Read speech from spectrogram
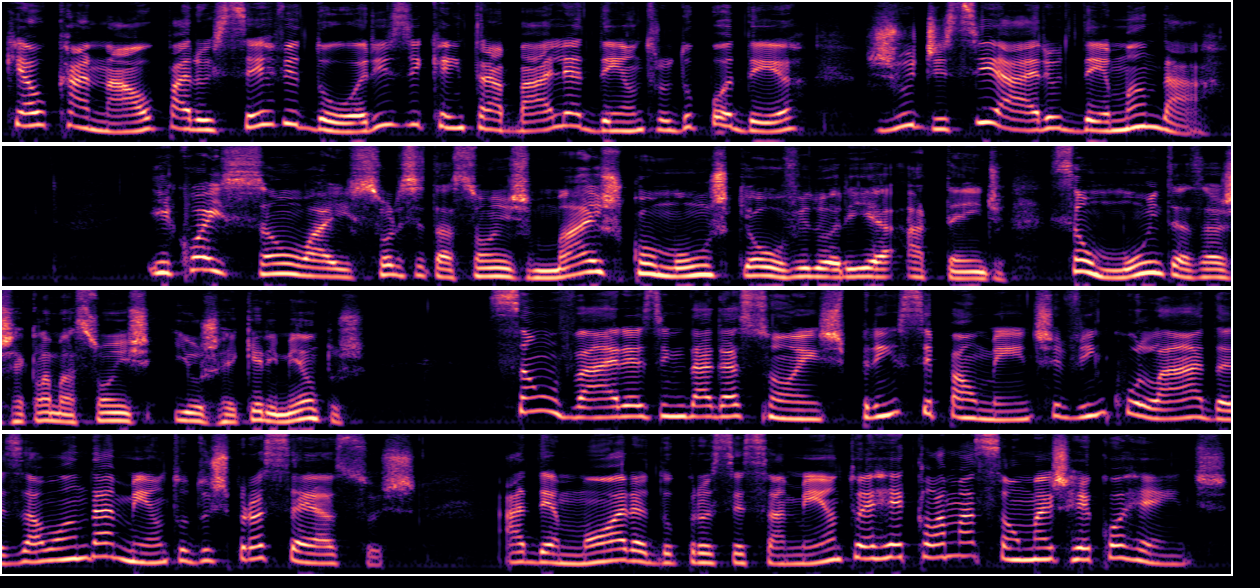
que é o canal para os servidores e quem trabalha dentro do Poder Judiciário demandar. E quais são as solicitações mais comuns que a ouvidoria atende? São muitas as reclamações e os requerimentos? São várias indagações, principalmente vinculadas ao andamento dos processos. A demora do processamento é reclamação mais recorrente.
